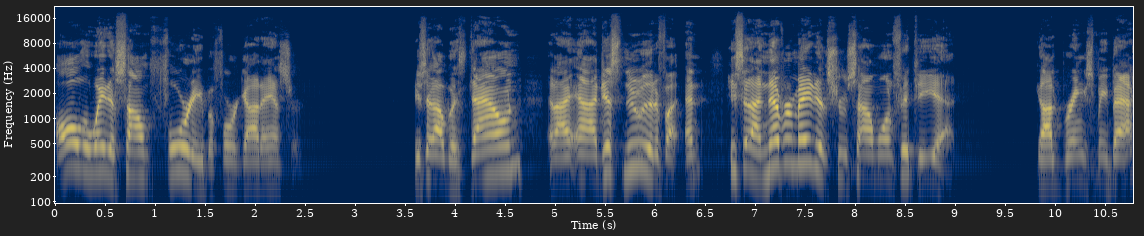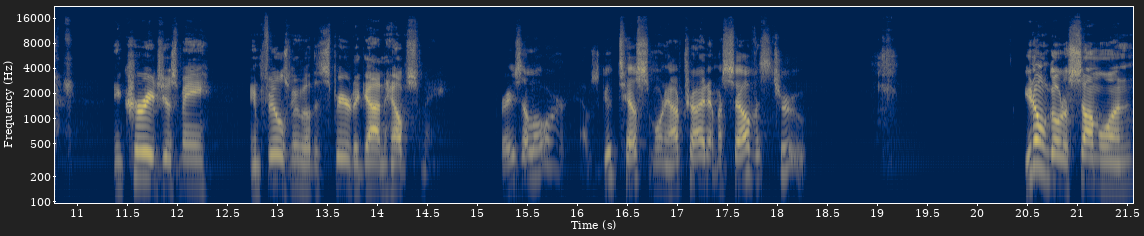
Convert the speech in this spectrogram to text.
all the way to Psalm 40 before God answered. He said, I was down and I, and I just knew that if I, and he said, I never made it through Psalm 150 yet. God brings me back, encourages me, and fills me with the Spirit of God and helps me. Praise the Lord. That was a good testimony. I've tried it myself. It's true. You don't go to someone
